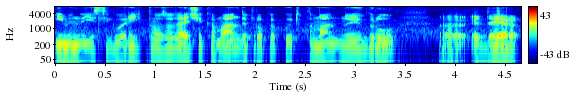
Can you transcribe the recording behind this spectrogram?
именно если говорить про задачи команды, про какую-то командную игру, э, Эдер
